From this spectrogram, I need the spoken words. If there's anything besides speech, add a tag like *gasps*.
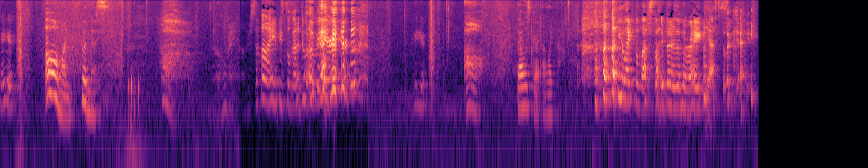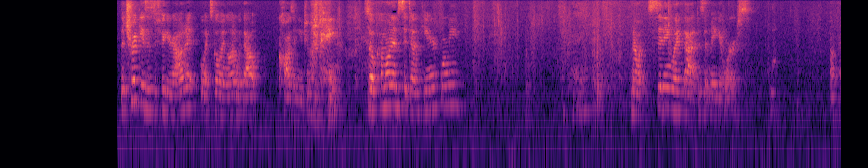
Right here. Oh my goodness. *sighs* All right, other side. We still got to do it over here. *laughs* right here. Oh, that was good. I like that. *laughs* you like the left side better than the right? Yes. *laughs* okay. The trick is is to figure out it what's going on without causing you too much pain. So come on and sit down here for me. Okay. Now sitting like that, does it make it worse? No. Okay.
